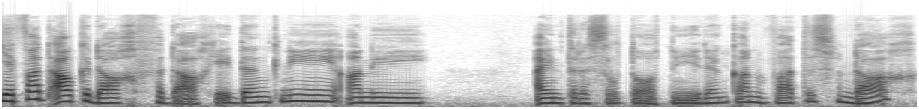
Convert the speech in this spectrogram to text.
jy vat elke dag vir dag. Jy dink nie aan die eindresultaat nie. Jy dink aan wat is vandag?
